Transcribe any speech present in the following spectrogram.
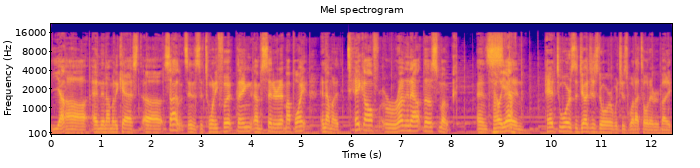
Yep. Uh, and then I'm going to cast uh, silence. And it's a 20 foot thing. I'm centered at my point, and I'm going to take off running out the smoke. And, Hell yeah. and head towards the judge's door, which is what I told everybody.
